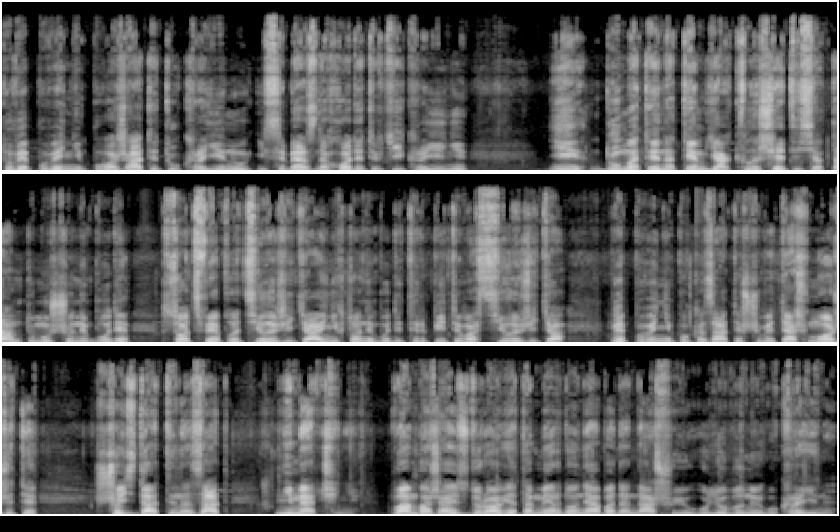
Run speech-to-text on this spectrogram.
то ви повинні поважати ту країну і себе знаходити в тій країні. І думати над тим, як лишитися там, тому що не буде соцвиплат ціле життя, і ніхто не буде терпіти вас ціле життя. Ви повинні показати, що ви теж можете щось дати назад Німеччині. Вам бажаю здоров'я та мирного неба над нашою улюбленою Україною.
